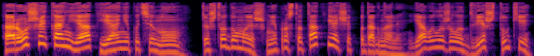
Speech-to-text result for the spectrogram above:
Хороший коньяк я не потяну. Ты что думаешь, мне просто так ящик подогнали? Я выложила две штуки.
